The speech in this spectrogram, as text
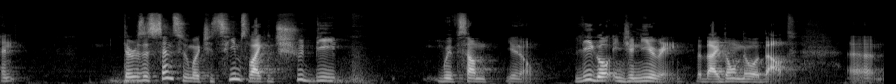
And there is a sense in which it seems like it should be with some, you know, legal engineering that I don't know about. Um,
